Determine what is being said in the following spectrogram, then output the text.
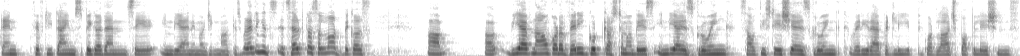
10, 50 times bigger than, say, India and emerging markets. But I think it's, it's helped us a lot because um, uh, we have now got a very good customer base. India is growing, Southeast Asia is growing very rapidly. We've got large populations.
